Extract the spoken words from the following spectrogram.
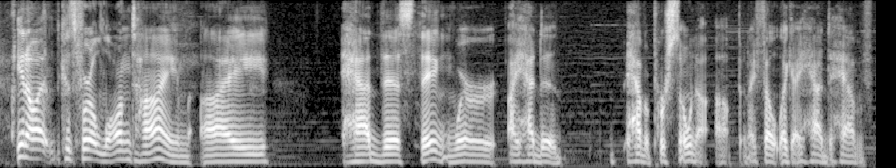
you know, because for a long time I had this thing where I had to have a persona up and I felt like I had to have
